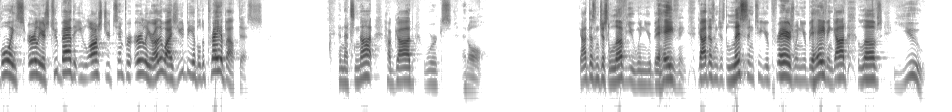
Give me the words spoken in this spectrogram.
voice earlier. It's too bad that you lost your temper earlier. Otherwise, you'd be able to pray about this. And that's not how God works at all. God doesn't just love you when you're behaving. God doesn't just listen to your prayers when you're behaving. God loves you.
